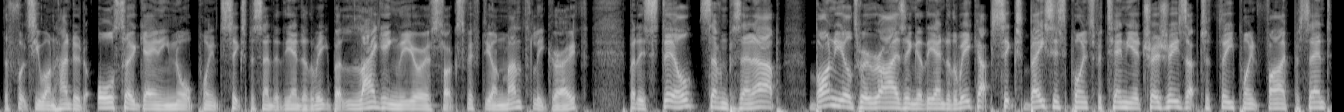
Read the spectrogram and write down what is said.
The FTSE 100 also gaining 0.6% at the end of the week, but lagging the Euro Stoxx 50 on monthly growth, but it's still 7% up. Bond yields were rising at the end of the week, up six basis points for 10 year treasuries, up to 3.5%,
